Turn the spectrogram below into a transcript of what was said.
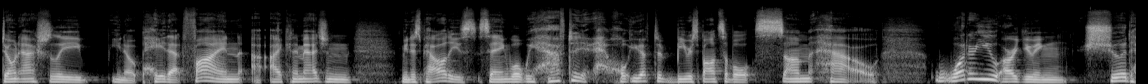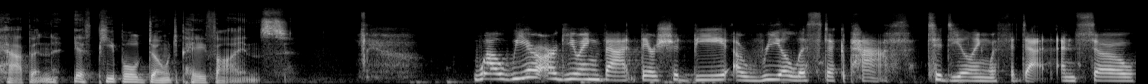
don't actually you know pay that fine, I can imagine municipalities saying, well, we have to you have to be responsible somehow. What are you arguing should happen if people don't pay fines? Well, we are arguing that there should be a realistic path to dealing with the debt. And so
